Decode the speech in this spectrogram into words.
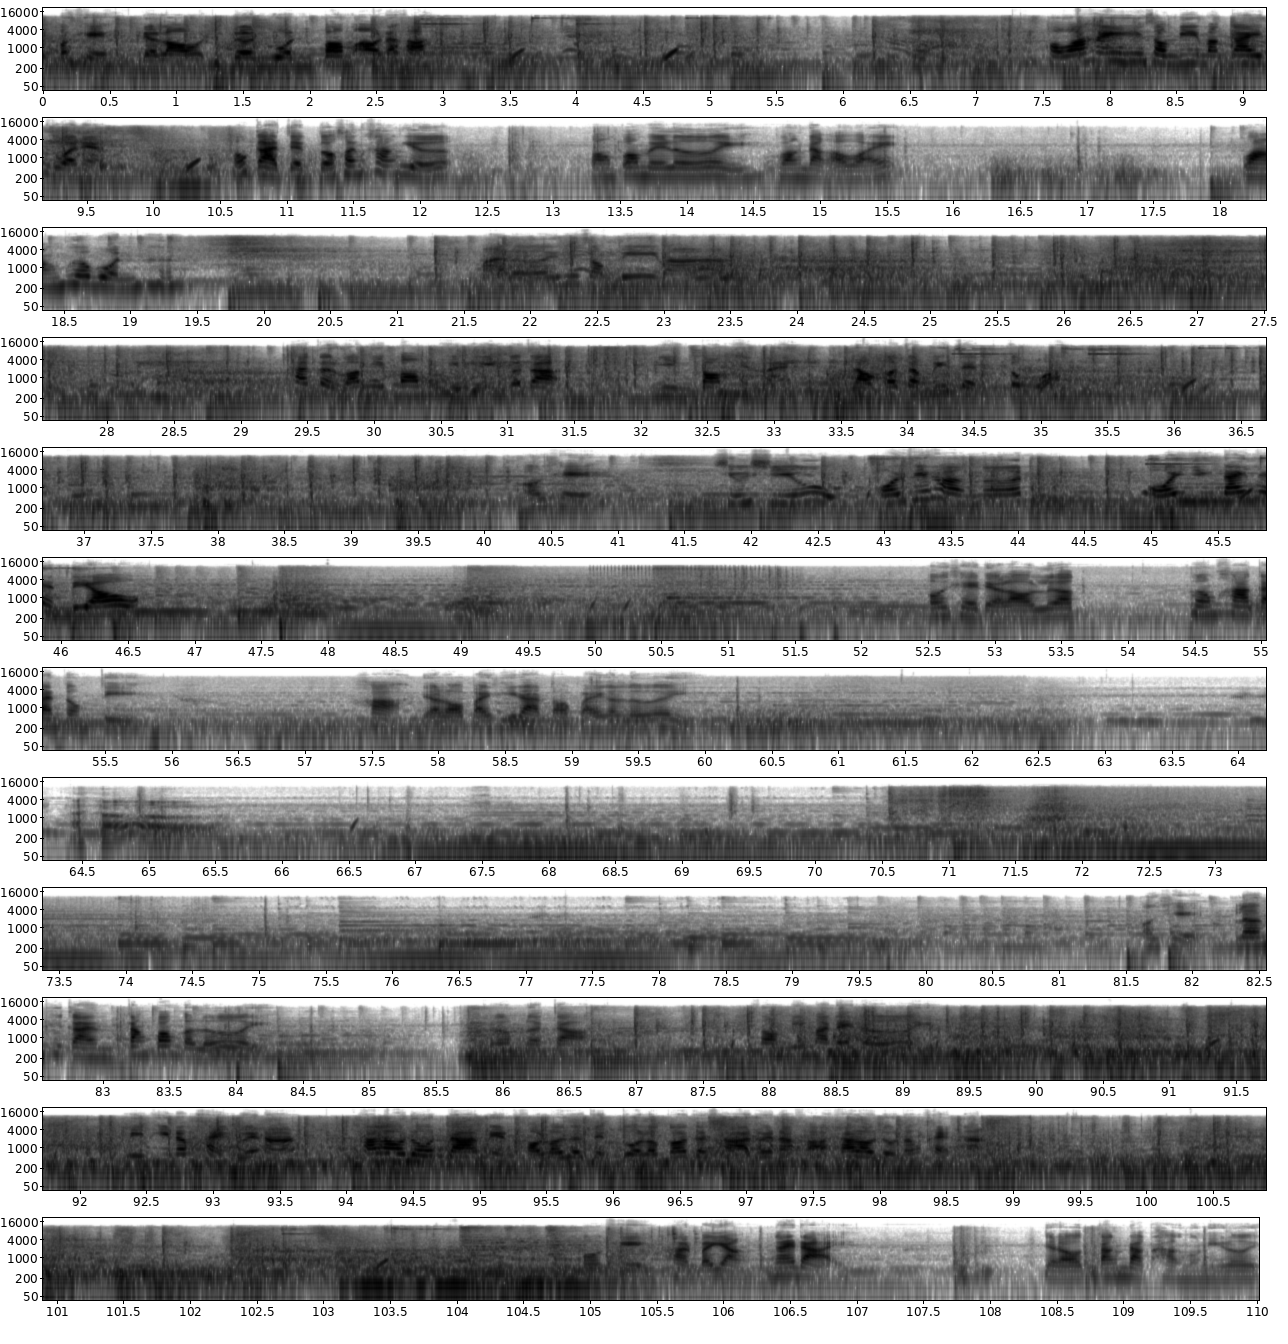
โอเค เดี๋ยวเราเดินวนป้อมเอานะคะ เพราะว่าให้ซอมบี้มาใกล้ตัวเนี่ย โอกาสเจ็บตัวค่อนข้างเยอะ วางป้อมไว้เลย วางดักเอาไว้ วางเพื่อบน มาเลยพี่ซอมบี้มาถ้าเกิดว่ามีป้อมผีผู้หญิงก็จะยิงป้อมเห็นไหม เราก็จะไม่เจ็บตัว โอเค ชิวๆ โอ้ยพี่ถังเงิน โอ้ยยิงได้เหรียญเดียว โอเค เดี๋ยวเราเลือกเพิ่มค่าการโจมตี ค่ะ เดี๋ยวเราไปที่ด่านต่อไปกันเลย Oh. โอเค เริ่มที่การตั้งป้อมกันเลย เริ่มเลยจ้ะซอมบี้มาได้เลย มีพี่น้ำแข็งด้วยนะ ถ้าเราโดนดาเมจเขาเราจะเจ็บตัวแล้วก็จะช้าด้วยนะคะ ถ้าเราโดนน้ำแข็งอะ่ะโอเค ผ่านไปอย่างง่ายดาย เดี๋ยวเราตั้งดักทางตรงนี้เลย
